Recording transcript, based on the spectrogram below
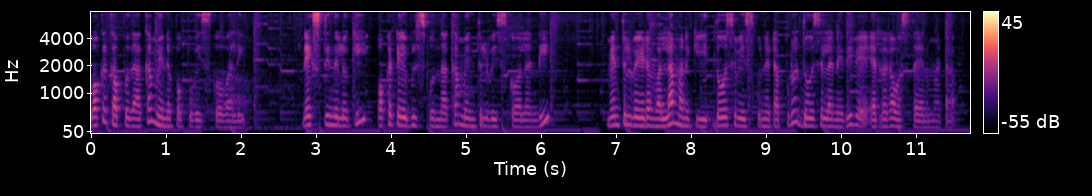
ఒక కప్పు దాకా మినపప్పు వేసుకోవాలి. నెక్స్ట్ ఇందులోకి ఒక టేబుల్ స్పూన్ దాకా మెంతులు వేసుకోవాలండి. మెంతులు వేయడం వల్ల మనకి దోశ వేసుకునేటప్పుడు దోశలు అనేది వే- ఎర్రగా వస్తాయన్నమాట.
